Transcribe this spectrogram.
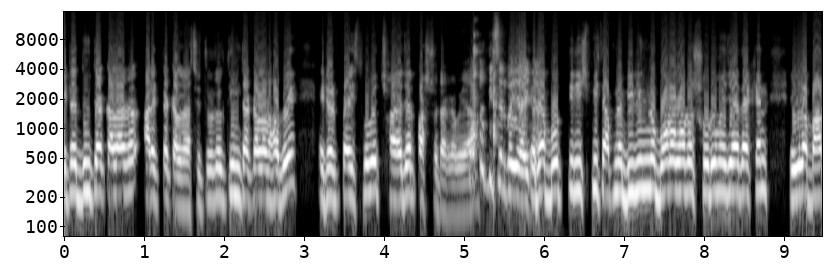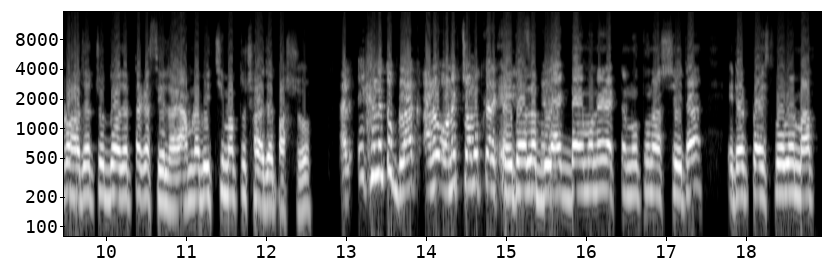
এটা দুইটা কালার আরেকটা কালার আছে। টোটাল তিনটা কালার হবে। এটার প্রাইস পড়বে ছয় হাজার পাঁচশো টাকা ভাইয়া। কত পিসের ভাইয়া এটা? এটা বত্রিশ পিস আপনার বিভিন্ন বড় বড় শোরুমে যা দেখেন এগুলা বারো হাজার চোদ্দ হাজার টাকা সেল হয়। আমরা বেচছি মাত্র ছয় হাজার পাঁচশো। আর এখানে তো ব্ল্যাক আরও অনেক চমৎকার একটা এটা হলো। ব্ল্যাক ডায়মন্ডের একটা নতুন আসছে এটা এটার প্রাইস পড়বে মাত্র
